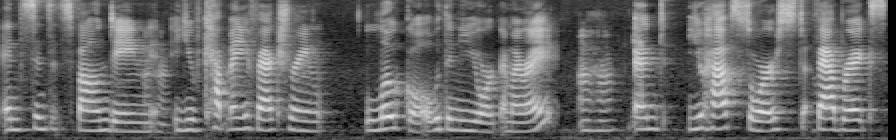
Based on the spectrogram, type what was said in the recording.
And since its founding, uh-huh. you've kept manufacturing local within New York, am I right? Uh-huh. And you have sourced fabrics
